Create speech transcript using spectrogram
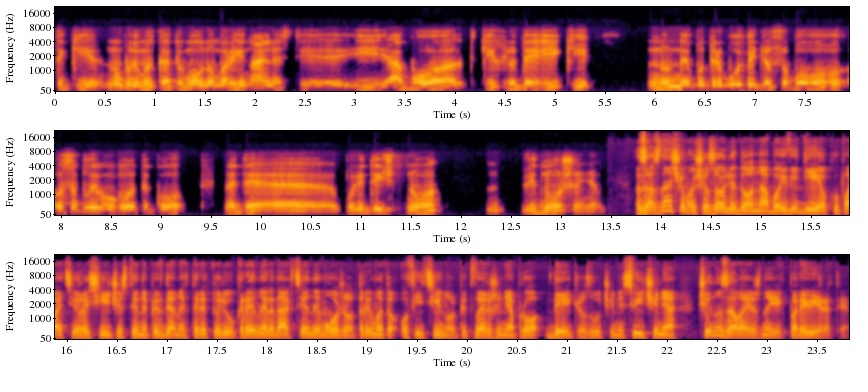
такі, ну будемо сказати, умовно маргінальності, е, і або таких людей, які ну не потребують особового, особливого такого, знаєте, е, політичного м, відношення. Зазначимо, що з огляду на бойові дії окупації Росії частини південних територій України редакція не може отримати офіційного підтвердження про деякі озвучені свідчення чи незалежно їх перевірити.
